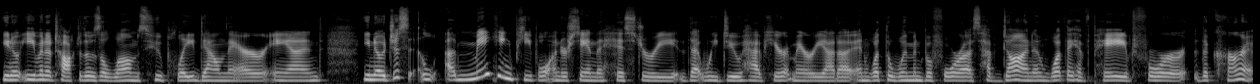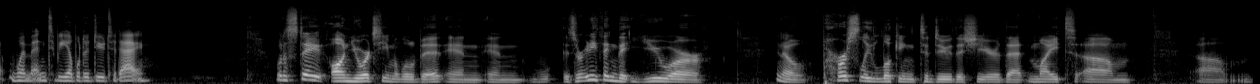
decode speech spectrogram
you know, even to talk to those alums who played down there and you know just uh, making people understand the history that we do have here at Marietta and what the women before us have done and what they have paved for the current women to be able to do today. Well, to stay on your team a little bit, and and is there anything that you are, you know, personally looking to do this year that might um, um,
